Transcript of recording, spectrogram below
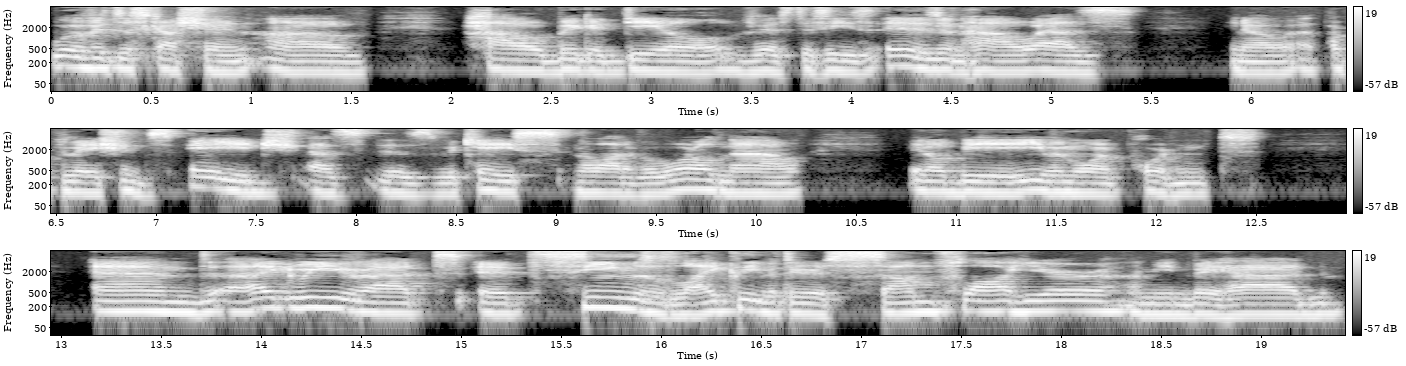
with a discussion of how big a deal this disease is and how, as you know, uh, populations age, as is the case in a lot of the world now, it'll be even more important. And I agree that it seems likely that there is some flaw here. I mean, they had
